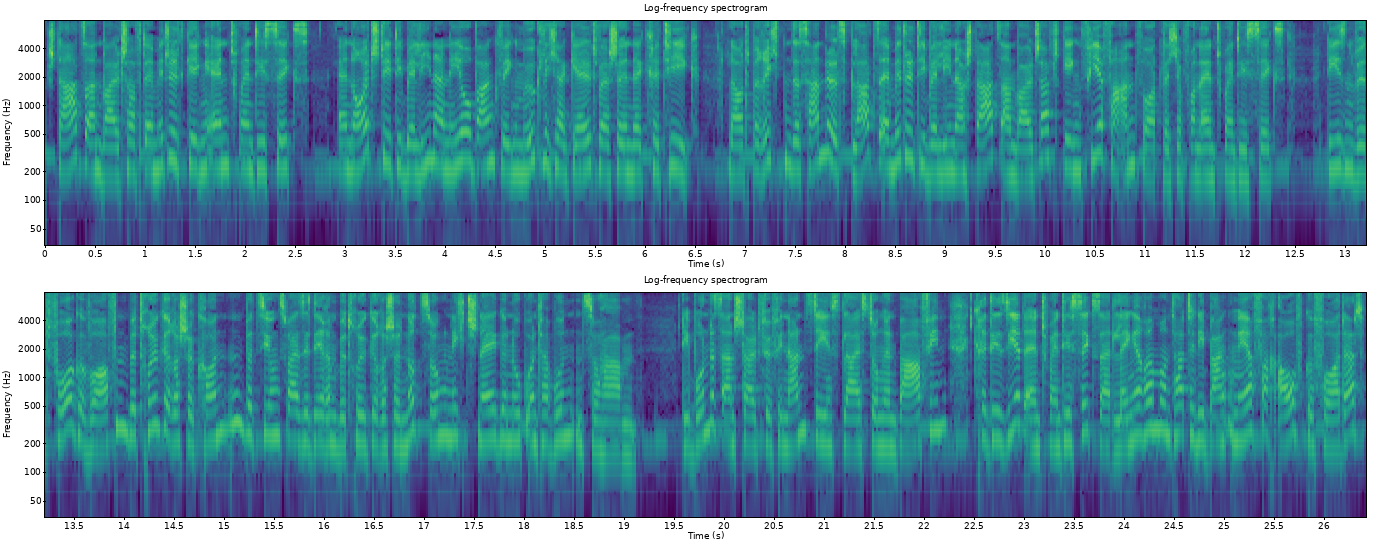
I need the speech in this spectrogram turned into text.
Staatsanwaltschaft ermittelt gegen N26. Erneut steht die Berliner Neobank wegen möglicher Geldwäsche in der Kritik. Laut Berichten des Handelsblatts ermittelt die Berliner Staatsanwaltschaft gegen vier Verantwortliche von N26. Diesen wird vorgeworfen, betrügerische Konten bzw. deren betrügerische Nutzung nicht schnell genug unterbunden zu haben. Die Bundesanstalt für Finanzdienstleistungen BaFin kritisiert N26 seit längerem und hatte die Bank mehrfach aufgefordert,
